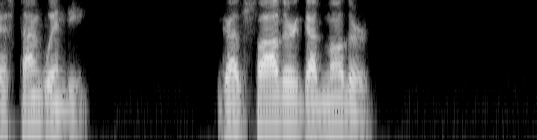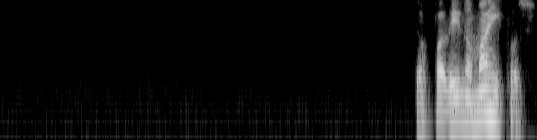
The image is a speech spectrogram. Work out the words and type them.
Ya están, Wendy. Godfather, godmother. Los padrinos mágicos.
